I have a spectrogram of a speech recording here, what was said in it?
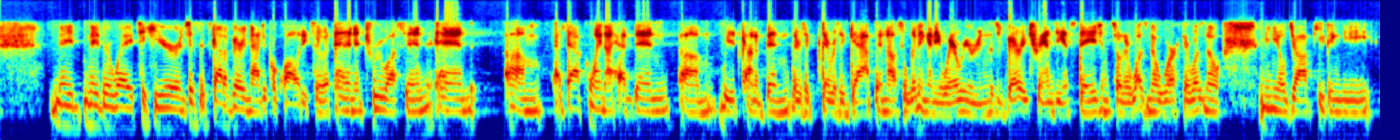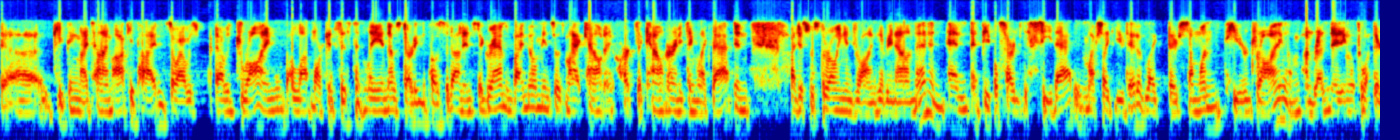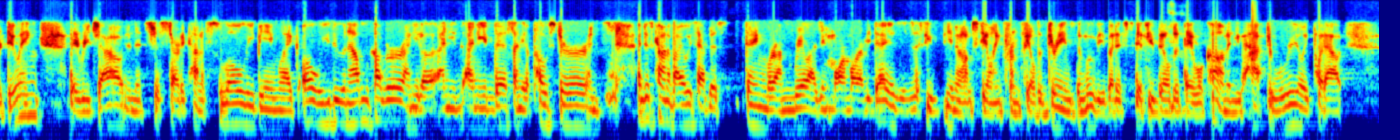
made made their way to here. And just it's got a very magical quality to it. And it drew us in. And um, at that point, I had been, um, we had kind of been, there's a, there was a gap in us living anywhere. We were in this very transient stage. And so there was no work. There was no menial job keeping me, uh, keeping my time occupied. And so I was, I was drawing a lot more consistently and I was starting to post it on Instagram and by no means was my account an arts account or anything like that. And I just was throwing in drawings every now and then. And, and, and people started to see that much like you did of like, there's someone here drawing. I'm, I'm resonating with what they're doing. They reach out and it's just started kind of slowly being like, oh, will you do an album cover? I need a, I need, I need this. I need a poster, and and just kind of, I always have this thing where I'm realizing more and more every day is, is if you, you know, I'm stealing from Field of Dreams, the movie, but if if you build it, they will come, and you have to really put out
